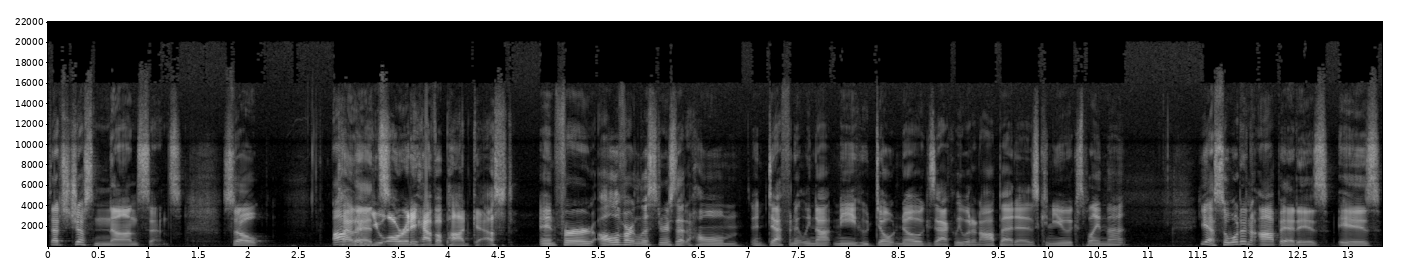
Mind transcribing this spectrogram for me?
that's just nonsense. So, Tyler, op-eds, you already have a podcast. And for all of our listeners at home, and definitely not me, who don't know exactly what an op-ed is, can you explain that? Yeah, so what an op ed is, is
